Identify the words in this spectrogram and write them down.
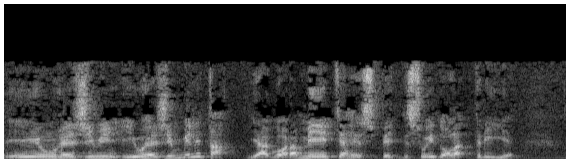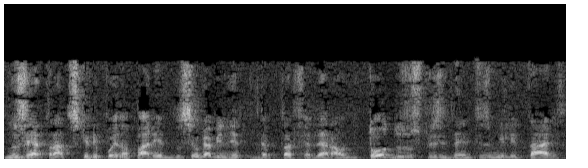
e, um regime, e o regime militar. E agora mente a respeito de sua idolatria nos retratos que ele pôs na parede do seu gabinete de deputado federal de todos os presidentes militares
